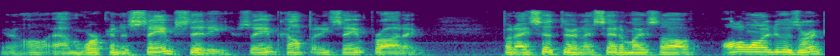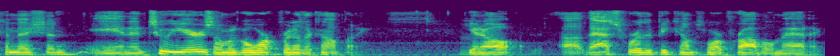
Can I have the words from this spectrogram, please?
you know, I'm working the same city, same company, same product, but I sit there and I say to myself, all I want to do is earn commission, and in two years I'm going to go work for another company. You know, uh, that's where it becomes more problematic.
